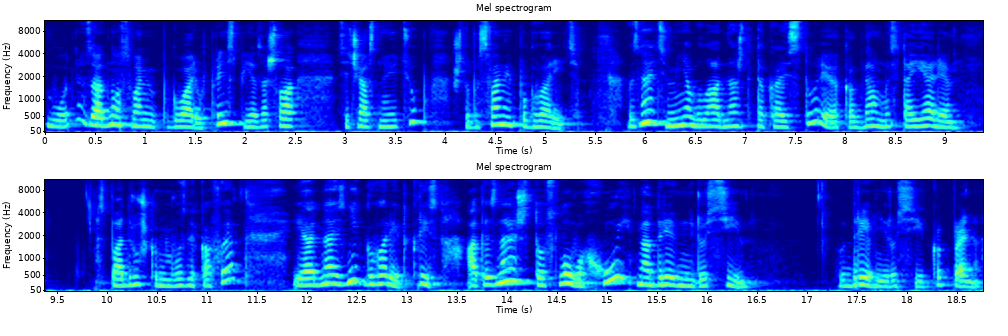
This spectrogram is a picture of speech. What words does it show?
Вот. Ну и заодно с вами поговорю. В принципе, я зашла сейчас на YouTube, чтобы с вами поговорить. Вы знаете, у меня была однажды такая история, когда мы стояли с подружками возле кафе, и одна из них говорит, Крис, а ты знаешь, что слово «хуй» на Древней Руси, в Древней Руси, как правильно,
